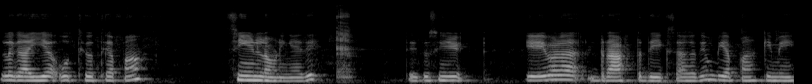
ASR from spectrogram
ਲਗਾਈ ਆ, ਉੱਥੇ ਉੱਥੇ ਆਪਾਂ ਸੀਨ ਲਾਉਣੀ ਹੈ ਇਹਦੇ। ਤੇ ਤੁਸੀਂ ਇਹ ਵਾਲਾ ਡਰਾਫਟ ਦੇਖ ਸਕਦੇ ਹੋ ਵੀ ਆਪਾਂ ਕਿਵੇਂ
